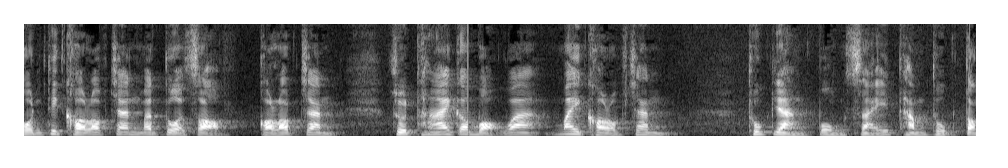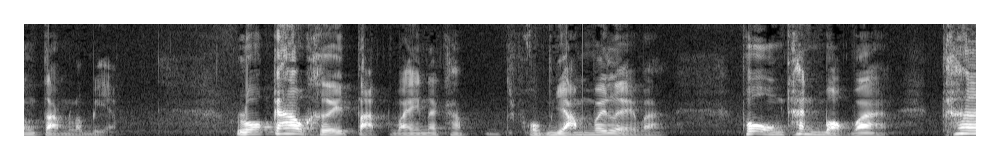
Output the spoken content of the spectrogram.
คนที่คอร์รัปชันมาตรวจสอบคอร์รัปชันสุดท้ายก็บอกว่าไม่คอร์รัปชันทุกอย่างโปร่งใสทำถูกต้องตามระเบียบ โลเก้าเคยตัดไว้นะครับ ผมย้ำไว้เลยว่า พระองค์ท่านบอกว่าถ้า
